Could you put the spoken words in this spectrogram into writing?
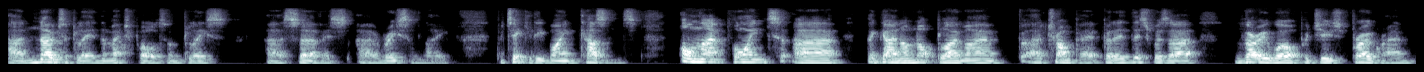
uh, notably in the Metropolitan Police Service recently, particularly Wayne Couzens. on that point, uh, again, I'm not blowing my own uh, trumpet, but it, this was a very well produced program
